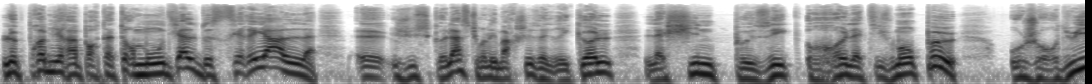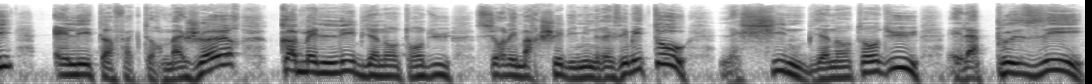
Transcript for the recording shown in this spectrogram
le premier importateur mondial de céréales. Euh, Jusque-là, sur les marchés agricoles, la Chine pesait relativement peu. Aujourd'hui, elle est un facteur majeur, comme elle l'est bien entendu sur les marchés des minerais et métaux. La Chine, bien entendu, elle a pesé,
